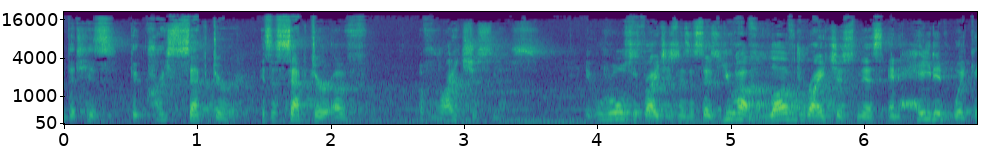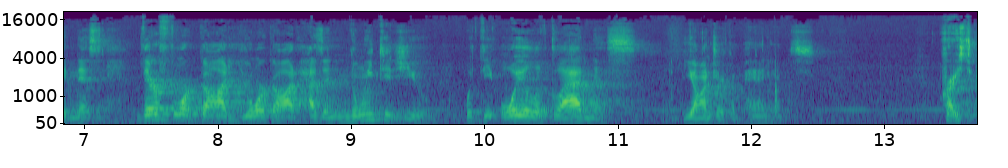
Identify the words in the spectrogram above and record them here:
that his that Christ's scepter is a scepter of, of righteousness. It rules with righteousness. It says, You have loved righteousness and hated wickedness. Therefore, God, your God, has anointed you with the oil of gladness beyond your companions. Christ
